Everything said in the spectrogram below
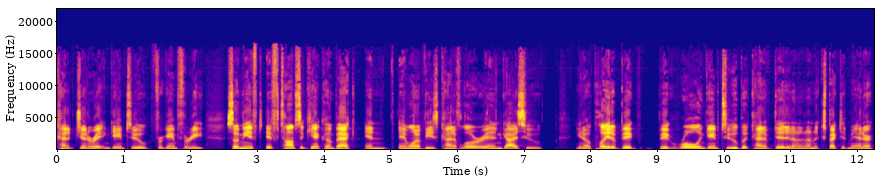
kind of generate in game two for game three. So I mean, if if Thompson can't come back and and one of these kind of lower end guys who you know played a big big role in game two, but kind of did it in an unexpected manner,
